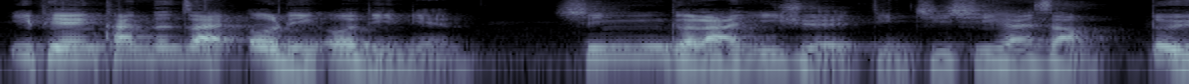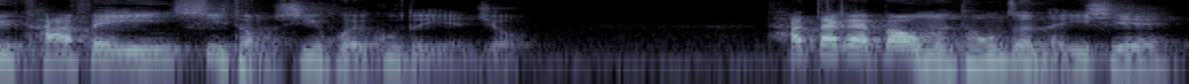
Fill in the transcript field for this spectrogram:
一篇刊登在二零二零年《新英格兰医学顶级期刊》上对于咖啡因系统性回顾的研究，它大概帮我们统整了一些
